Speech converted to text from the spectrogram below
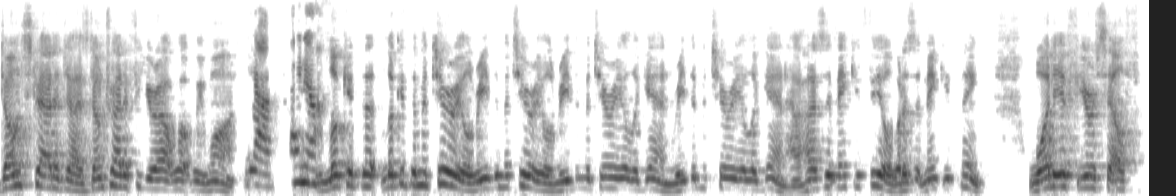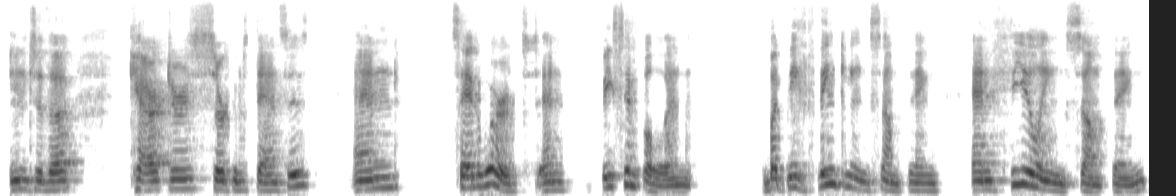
don't strategize. Don't try to figure out what we want. Yeah, I know. Look at the look at the material. Read the material. Read the material again. Read the material again. How, how does it make you feel? What does it make you think? What if yourself into the characters' circumstances and say the words and be simple and but be thinking something and feeling something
